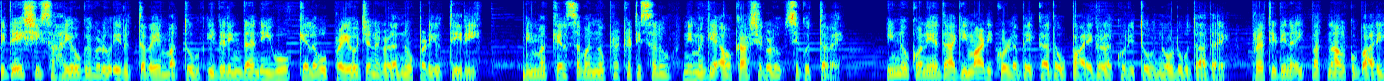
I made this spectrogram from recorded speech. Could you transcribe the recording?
ವಿದೇಶಿ ಸಹಯೋಗಗಳು ಇರುತ್ತವೆ ಮತ್ತು ಇದರಿಂದ ನೀವು ಕೆಲವು ಪ್ರಯೋಜನಗಳನ್ನು ಪಡೆಯುತ್ತೀರಿ. ನಿಮ್ಮ ಕೆಲಸವನ್ನು ಪ್ರಕಟಿಸಲು ನಿಮಗೆ ಅವಕಾಶಗಳು ಸಿಗುತ್ತವೆ. ಇನ್ನು ಕೊನೆಯದಾಗಿ ಮಾಡಿಕೊಳ್ಳಬೇಕಾದ ಉಪಾಯಗಳ ಕುರಿತು ನೋಡುವುದಾದರೆ, ಪ್ರತಿದಿನ ಇಪ್ಪತ್ನಾಲ್ಕು ಬಾರಿ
